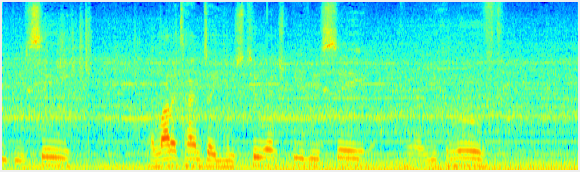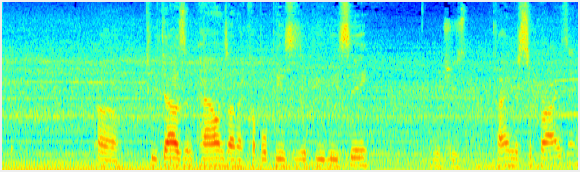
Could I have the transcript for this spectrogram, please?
PVC. A lot of times I use two inch PVC. You know, you can move uh, 2,000 pounds on a couple pieces of PVC, which is kind of surprising.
